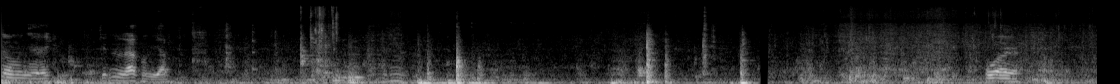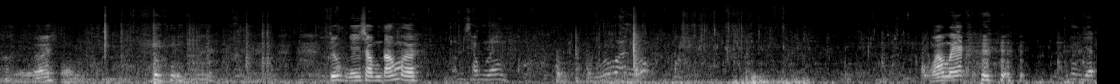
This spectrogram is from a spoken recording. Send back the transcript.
Đâu cả nhà ơi, chín lá phần dập ôi ơi chút vậy xong tắm rồi. Tắm xong luôn. Quá mát. Con vịt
